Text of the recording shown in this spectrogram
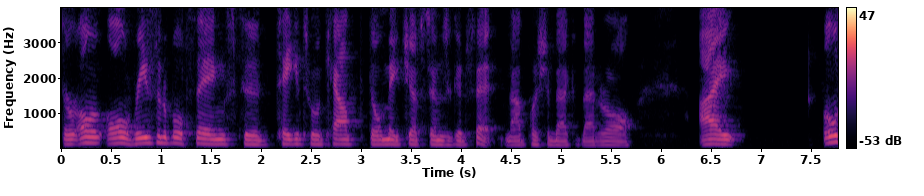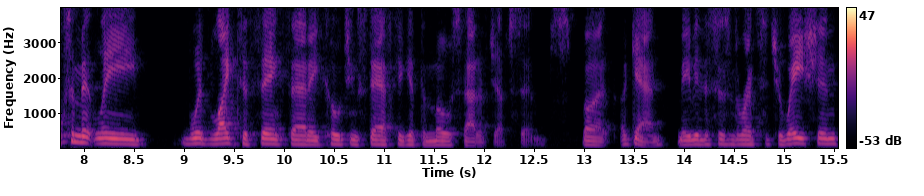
They're all all reasonable things to take into account that don't make Jeff Sims a good fit. Not pushing back at that at all. I ultimately would like to think that a coaching staff could get the most out of Jeff Sims, but again, maybe this isn't the right situation.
